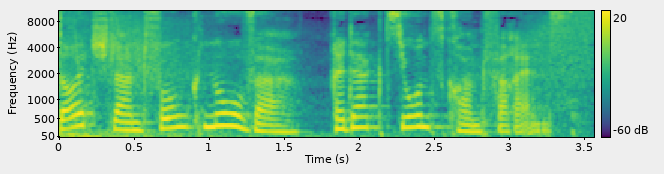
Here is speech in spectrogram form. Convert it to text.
Deutschlandfunk Nova, Redaktionskonferenz.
